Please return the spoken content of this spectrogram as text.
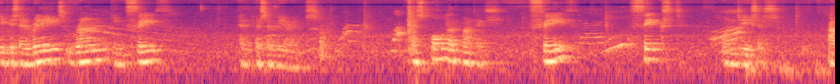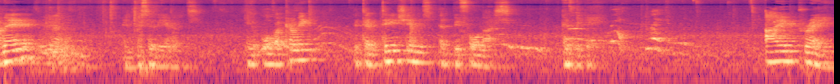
It is a race run in faith and perseverance. That's all that matters. Faith fixed on Jesus. Amen? And perseverance in overcoming the temptations that befall us every day. I pray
